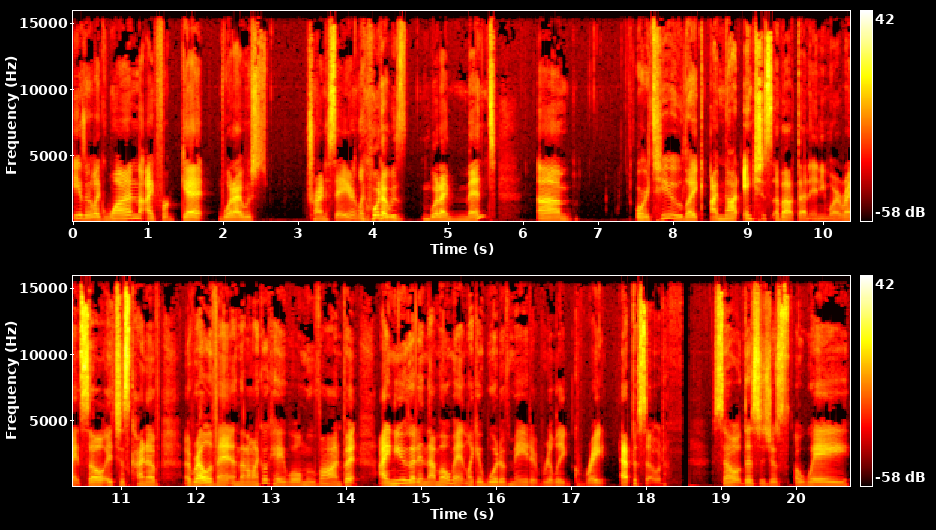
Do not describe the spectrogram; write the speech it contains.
either like one, I forget what I was trying to say or like what I was, what I meant. Um, or two, like I'm not anxious about that anymore, right? So it's just kind of irrelevant. And then I'm like, okay, we'll move on. But I knew that in that moment, like it would have made a really great episode. So this is just a way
